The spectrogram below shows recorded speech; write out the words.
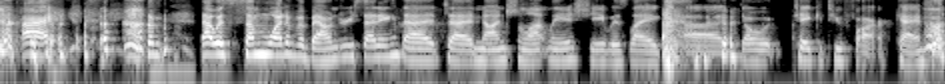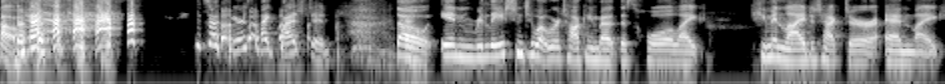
All right. that was somewhat of a boundary setting that uh, nonchalantly she was like, uh, don't take it too far. Okay. So. so here's my question. So, in relation to what we are talking about, this whole like human lie detector and like,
